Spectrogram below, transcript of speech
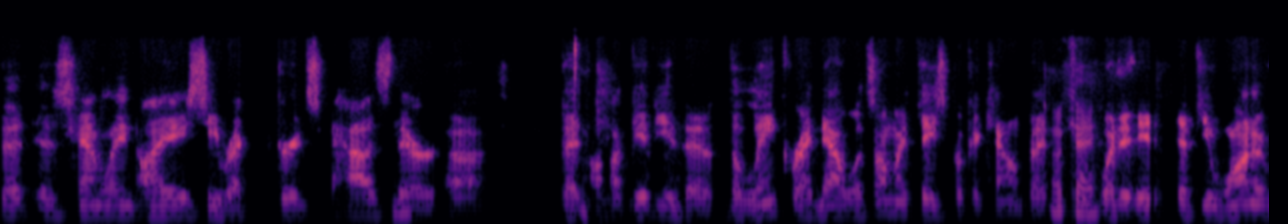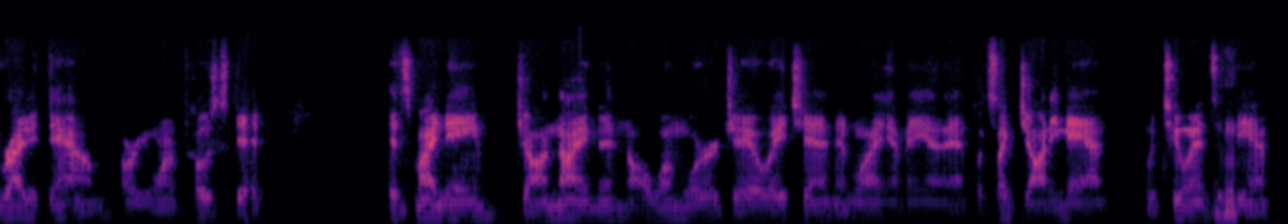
that is handling IAC Records has Mhm. their. Uh, but I'll give you the the link right now. Well, it's on my Facebook account, but Okay. what it is, if you want to write it down or you want to post it, it's my name, John Nymann, all one word, J O H N N Y M A N N. Looks like Johnny Man with two N's at the end.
